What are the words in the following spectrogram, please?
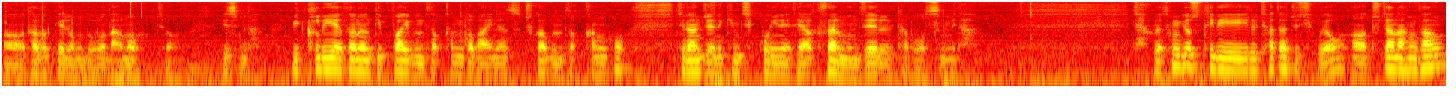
어, 5개 정도로 나눠져 있습니다. weekly에서는 DeFi 분석한 거, Binance 추가 분석한 거, 지난주에는 김치코인의 대학살 문제를 다루었습니다. 자, 그래 송교수 TV를 찾아주시고요. 어, 투자는 항상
